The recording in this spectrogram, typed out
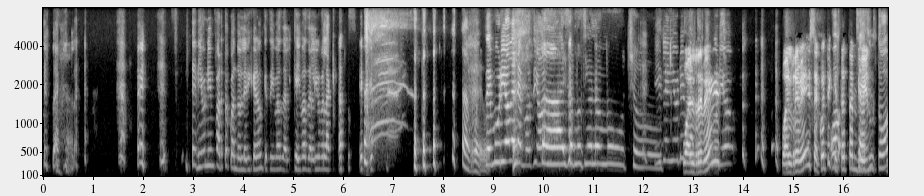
el Ajá. águila. Le dio un infarto cuando le dijeron que, se iba a sal- que iba a salir de la cárcel. Ah. Se murió de la emoción. Ay, se emocionó mucho. Y le dio un O al revés. O al revés, acuérdate que O, está ¿se también. asustó?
